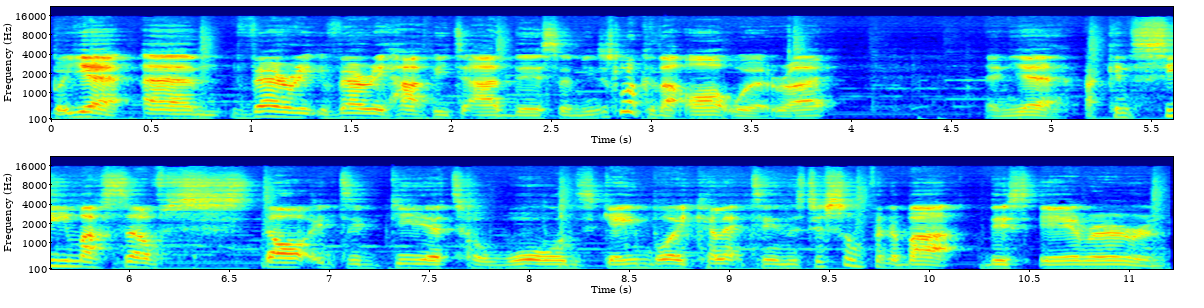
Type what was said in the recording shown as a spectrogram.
But yeah, um, very, very happy to add this. I mean, just look at that artwork, right? And yeah, I can see myself starting to gear towards Game Boy collecting. There's just something about this era and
